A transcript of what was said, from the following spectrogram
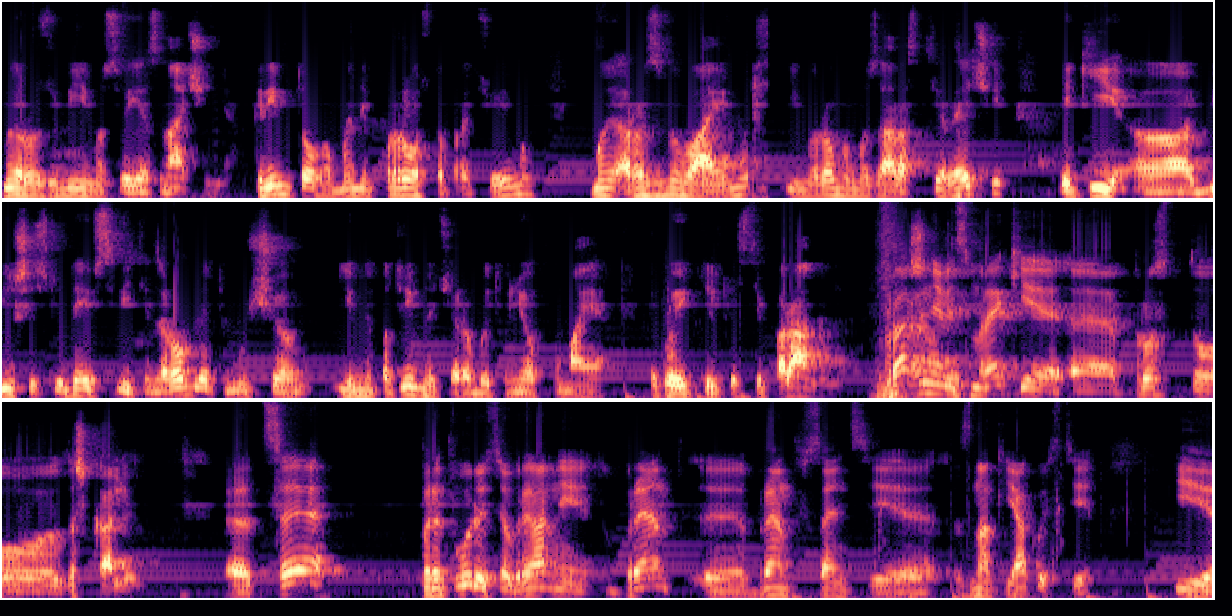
ми розуміємо своє значення. Крім того, ми не просто працюємо, ми розвиваємось і ми робимо зараз ті речі, які е, більшість людей в світі не роблять, тому що їм не потрібно це робити. У нього немає такої кількості поранених. Враження від смереки е, просто зашкалюють. Е, це перетворюється в реальний бренд, бренд в сенсі знак якості, і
